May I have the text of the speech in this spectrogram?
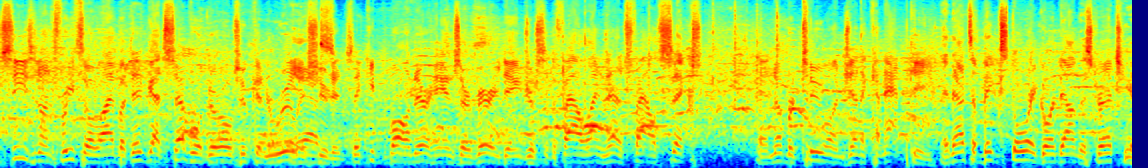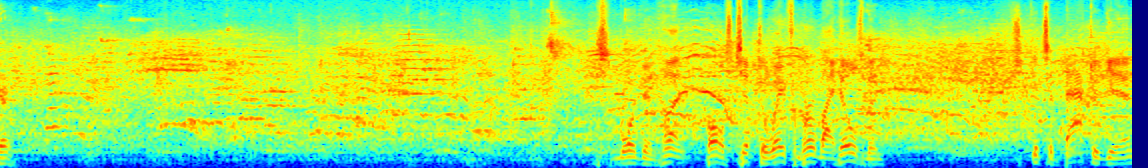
season on free throw line, but they've got several girls who can really Yes. shoot it. So they keep the ball in their hands. They're very dangerous at the foul line, and that is foul six. And number two on Jenna Kanapke. And that's a big story going down the stretch here. Morgan Hunt. Ball's tipped away from her by Hillsman. She gets it back again.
